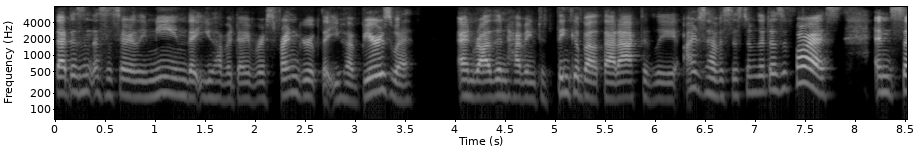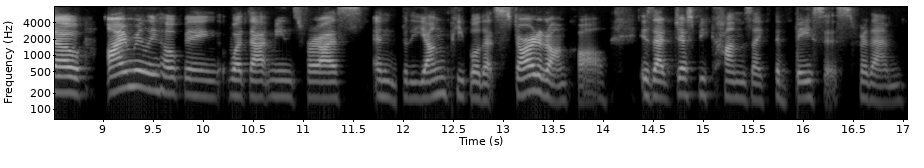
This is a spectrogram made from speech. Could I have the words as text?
that doesn't necessarily mean that you have a diverse friend group that you have beers with and rather than having to think about that actively, I just have a system that does it for us. And so I'm really hoping what that means for us and for the young people that started on call is that just becomes like the basis for them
